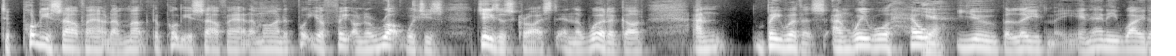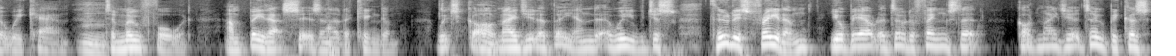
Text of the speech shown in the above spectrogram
to pull yourself out of the muck, to pull yourself out of the mind, to put your feet on the rock, which is Jesus Christ and the Word of God, and be with us and we will help yeah. you believe me in any way that we can mm. to move forward and be that citizen of the kingdom which God oh. made you to be. And we just, through this freedom, you'll be able to do the things that God made you to do because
